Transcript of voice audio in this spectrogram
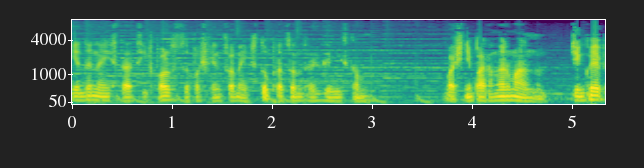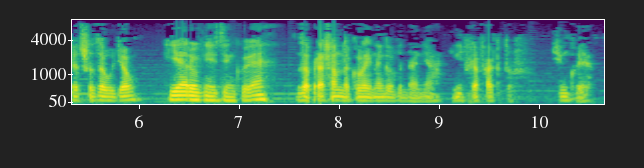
jedynej stacji w Polsce poświęconej w 100% zjawiskom właśnie paranormalnym. Dziękuję Piotrze za udział. Ja również dziękuję. Zapraszam do kolejnego wydania Infrafaktów. Dziękuję.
